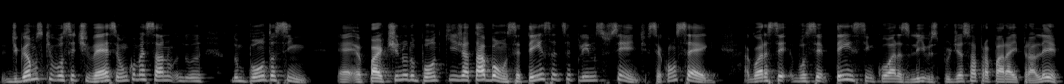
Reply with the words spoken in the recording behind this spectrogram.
Digamos que você tivesse, vamos começar de um ponto assim, é, é, partindo do ponto que já tá bom, você tem essa disciplina suficiente, você consegue. Agora, você, você tem 5 horas livres por dia só para parar e para ler?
